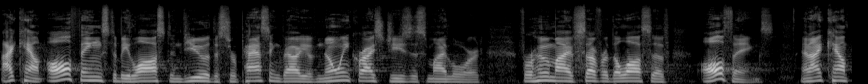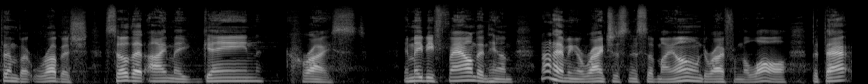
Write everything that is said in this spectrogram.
I count all things to be lost in view of the surpassing value of knowing Christ Jesus my Lord, for whom I have suffered the loss of all things, and I count them but rubbish, so that I may gain Christ and may be found in him, not having a righteousness of my own derived from the law, but that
